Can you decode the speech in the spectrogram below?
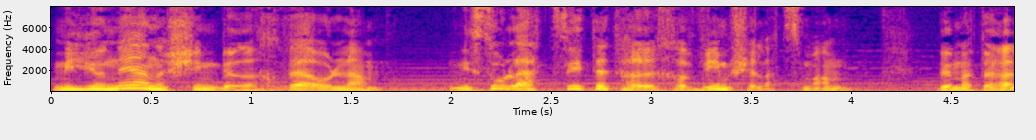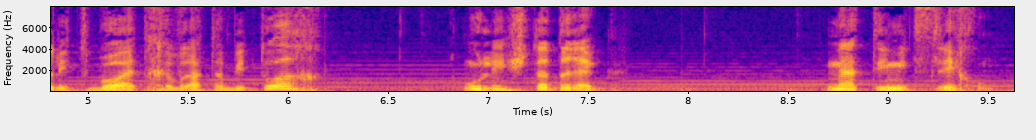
מיליוני אנשים ברחבי העולם ניסו להצית את הרכבים של עצמם, במטרה לתבוע את חברת הביטוח ולהשתדרג. מעטים הצליחו.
